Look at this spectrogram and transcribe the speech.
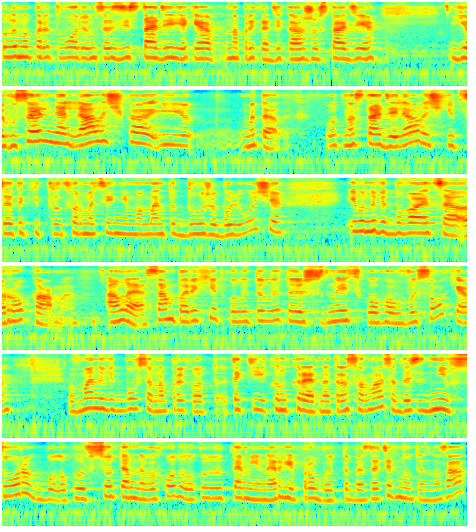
коли ми перетворюємося зі стадії, як я на прикладі кажу, стадії є гусельня, лялечка і метелик. От на стадії лялечки це такі трансформаційні моменти дуже болючі, і вони відбуваються роками. Але сам перехід, коли ти летиш з низького в високе, в мене відбувся, наприклад, такий конкретна трансформація, десь днів 40 було, коли все темне виходило, коли темні енергії пробують тебе затягнути назад.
